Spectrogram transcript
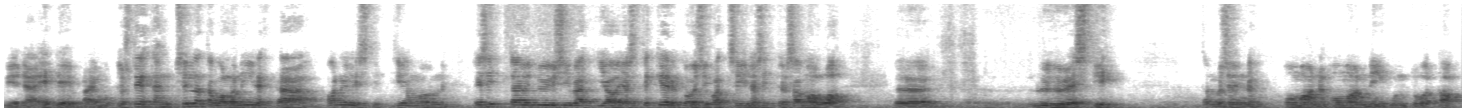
viedään eteenpäin. Mutta jos tehdään nyt sillä tavalla niin, että panelistit hieman esittäytyisivät ja, ja sitten kertoisivat siinä sitten samalla ö, lyhyesti tämmöisen oman, oman niin kuin tuota,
